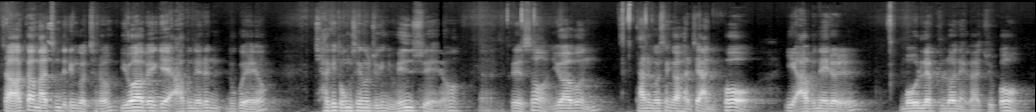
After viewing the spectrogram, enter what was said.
자, 아까 말씀드린 것처럼 요압에게 아브넬은 누구예요? 자기 동생을 죽인 왼수예요. 예, 그래서 요압은 다른 거 생각하지 않고 이 아브넬을 몰래 불러내 가지고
